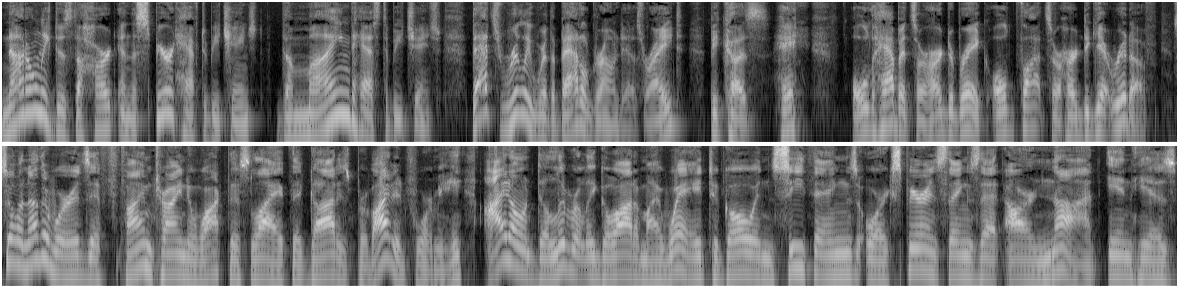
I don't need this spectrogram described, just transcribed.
Not only does the heart and the spirit have to be changed, the mind has to be changed. That's really where the battleground is, right? Because, hey, Old habits are hard to break. Old thoughts are hard to get rid of. So, in other words, if I'm trying to walk this life that God has provided for me, I don't deliberately go out of my way to go and see things or experience things that are not in His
